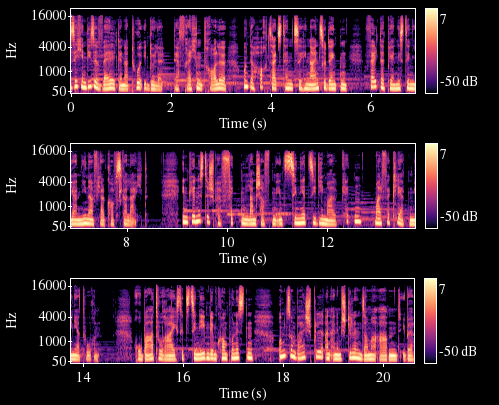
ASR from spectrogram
Sich in diese Welt der Naturidylle, der frechen Trolle und der Hochzeitstänze hineinzudenken, fällt der Pianistin Janina Fialkowska leicht. In pianistisch perfekten Landschaften inszeniert sie die mal kecken, mal verklärten Miniaturen. Rubato-reich sitzt sie neben dem Komponisten, um zum Beispiel an einem stillen Sommerabend über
